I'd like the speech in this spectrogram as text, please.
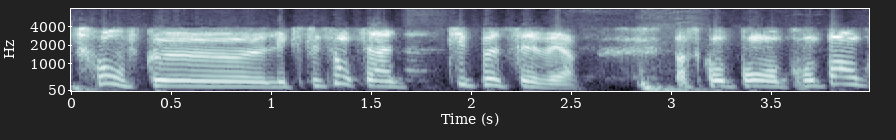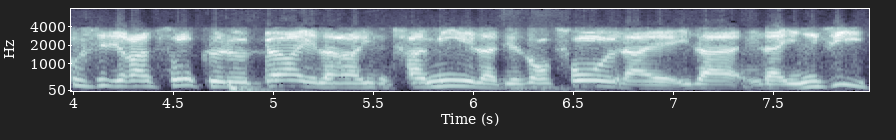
Je trouve que l'expression, c'est un petit peu sévère. Parce qu'on ne prend pas en considération que le gars, il a une famille, il a des enfants, il a, il a, il a une vie.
